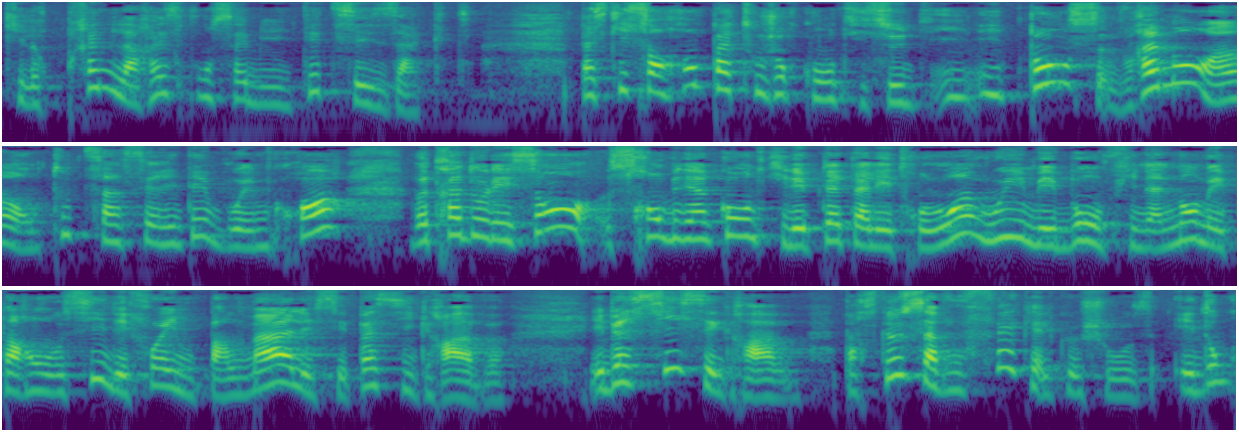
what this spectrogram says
qu'il prenne la responsabilité de ses actes. Parce qu'il s'en rend pas toujours compte. Il, se, il, pense vraiment, hein, en toute sincérité, vous pouvez me croire, votre adolescent se rend bien compte qu'il est peut-être allé trop loin. Oui, mais bon, finalement, mes parents aussi, des fois, ils me parlent mal et c'est pas si grave. Eh bien, si, c'est grave, parce que ça vous fait quelque chose. Et donc,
